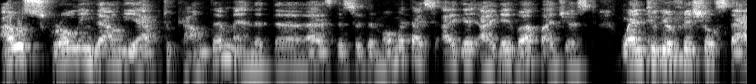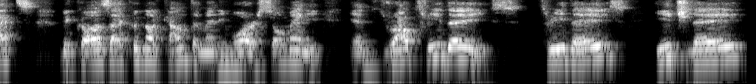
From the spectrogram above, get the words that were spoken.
I was scrolling down the app to count them, and at, the, at a certain moment, I, I, I gave up. I just went to the official stats because I could not count them anymore. So many, and throughout three days, three days, each day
